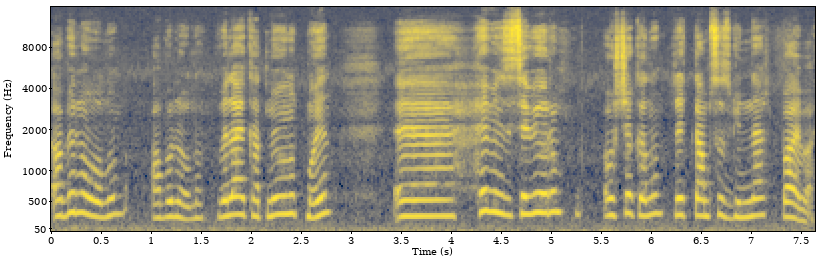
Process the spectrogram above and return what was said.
abone olun, abone olun ve like atmayı unutmayın. Ee, hepinizi seviyorum. Hoşçakalın. Reklamsız günler. Bay bay.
